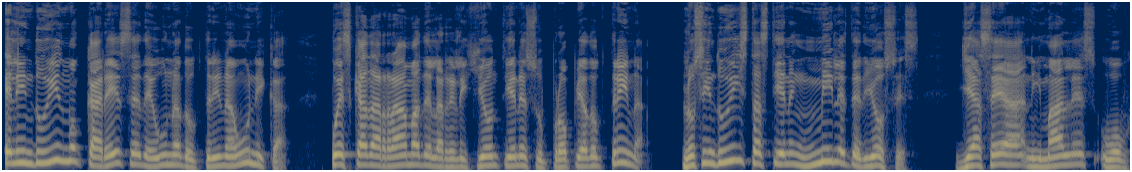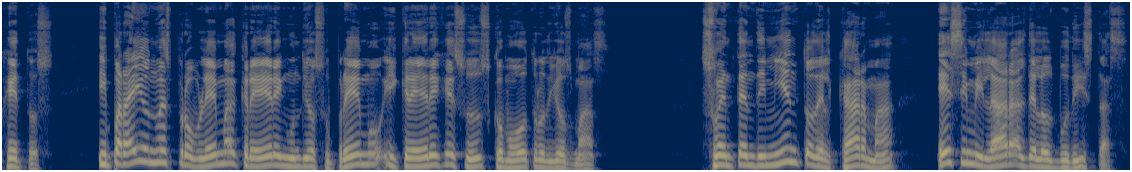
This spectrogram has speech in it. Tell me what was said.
El hinduismo carece de una doctrina única, pues cada rama de la religión tiene su propia doctrina. Los hinduistas tienen miles de dioses, ya sea animales u objetos, y para ellos no es problema creer en un Dios supremo y creer en Jesús como otro Dios más. Su entendimiento del karma es similar al de los budistas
